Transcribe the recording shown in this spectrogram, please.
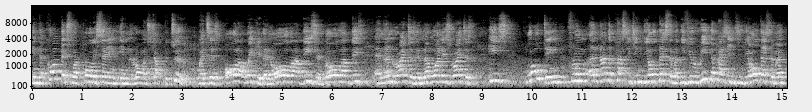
in the context what Paul is saying in Romans chapter 2, where it says, All are wicked and all are decent, all are this and unrighteous, and no one is righteous, he's quoting from another passage in the Old Testament. If you read the passage in the Old Testament,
